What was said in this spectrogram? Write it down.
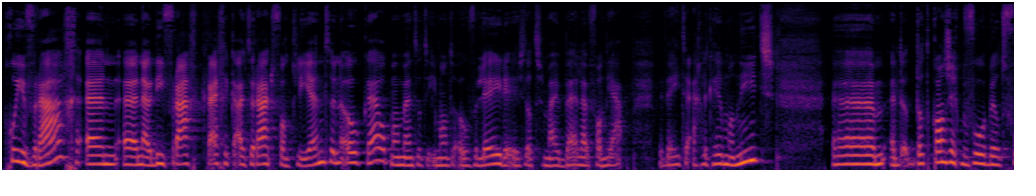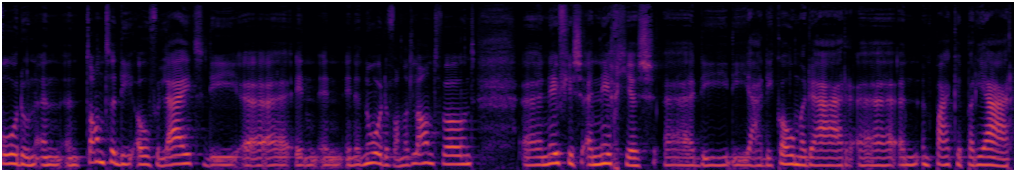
Goeie vraag. En uh, nou, die vraag krijg ik uiteraard van cliënten ook. Hè. Op het moment dat iemand overleden is, dat ze mij bellen van ja, we weten eigenlijk helemaal niets. Um, dat, dat, kan zich bijvoorbeeld voordoen. Een, een tante die overlijdt, die uh, in, in, in het noorden van het land woont. Uh, neefjes en nichtjes, uh, die, die, ja, die komen daar een, een, paar keer per jaar.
